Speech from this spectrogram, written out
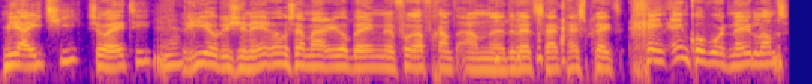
Miyaichi, zo heet hij. Rio de Janeiro, zei Mario Been uh, voorafgaand aan de wedstrijd. hij spreekt geen enkel woord Nederlands.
